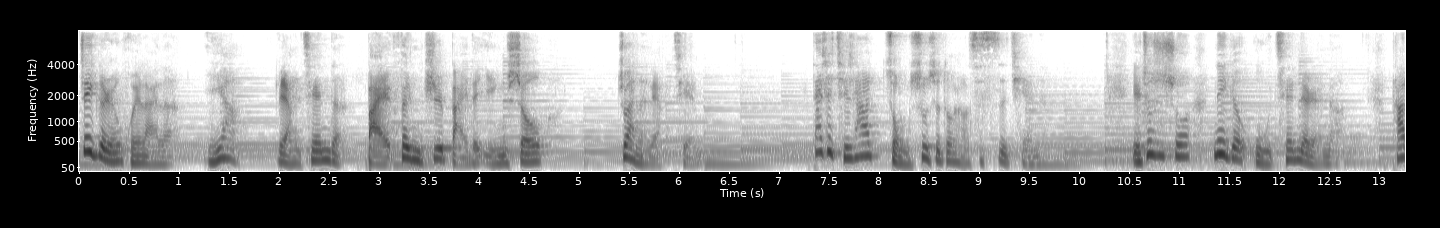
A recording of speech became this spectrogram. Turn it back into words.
这个人回来了，一样两千的百分之百的营收，赚了两千。但是其实他总数是多少？是四千。也就是说，那个五千的人呢，他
